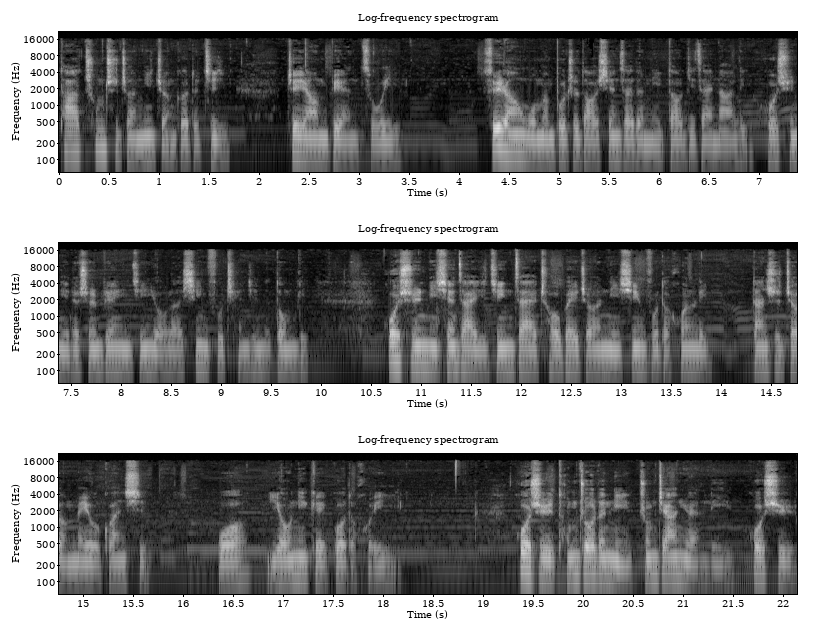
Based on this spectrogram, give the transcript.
它充斥着你整个的记忆，这样便足以。虽然我们不知道现在的你到底在哪里，或许你的身边已经有了幸福前进的动力，或许你现在已经在筹备着你幸福的婚礼，但是这没有关系。我有你给过的回忆，或许同桌的你终将远离，或许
